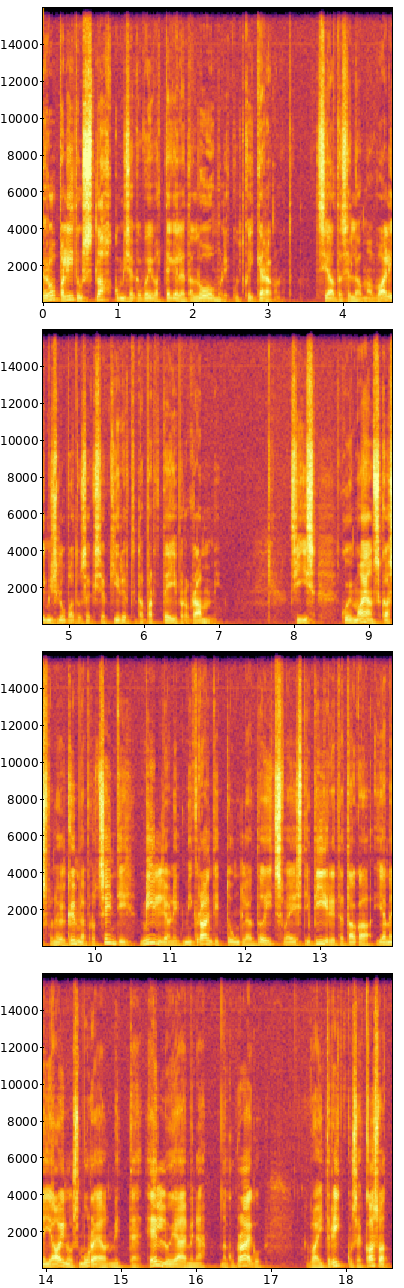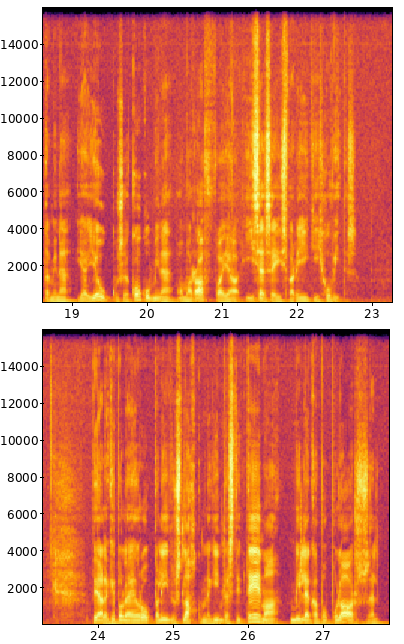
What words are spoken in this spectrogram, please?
Euroopa Liidust lahkumisega võivad tegeleda loomulikult kõik erakonnad, seada selle oma valimislubaduseks ja kirjutada partei programmi. siis, kui majanduskasv on üle kümne protsendi, miljonid migrandid tunglevad õitsva Eesti piiride taga ja meie ainus mure on mitte ellujäämine, nagu praegu, vaid rikkuse kasvatamine ja jõukuse kogumine oma rahva ja iseseisva riigi huvides pealegi pole Euroopa Liidust lahkumine kindlasti teema, millega populaarsuselt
